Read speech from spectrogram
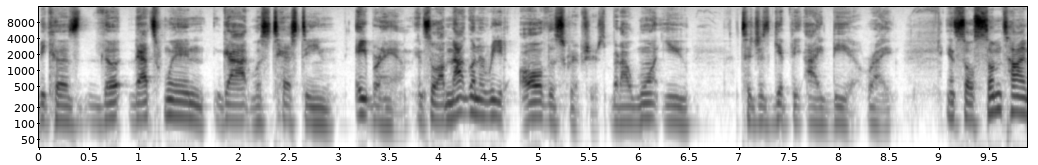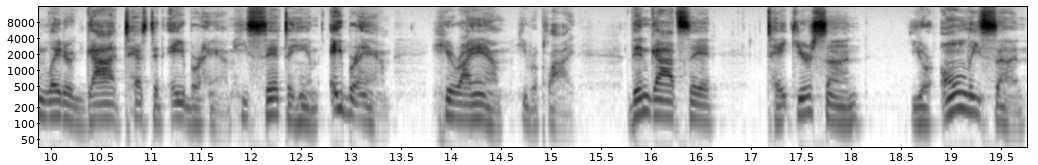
because the, that's when God was testing Abraham. And so I'm not going to read all the scriptures, but I want you to just get the idea, right? And so sometime later, God tested Abraham. He said to him, Abraham, here I am, he replied. Then God said, Take your son, your only son,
